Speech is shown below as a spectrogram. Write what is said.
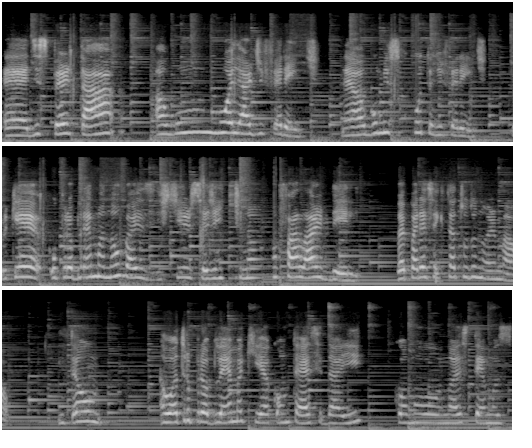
é, despertar algum olhar diferente, né? alguma escuta diferente. Porque o problema não vai existir se a gente não falar dele. Vai parecer que está tudo normal. Então, Outro problema que acontece daí, como nós temos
